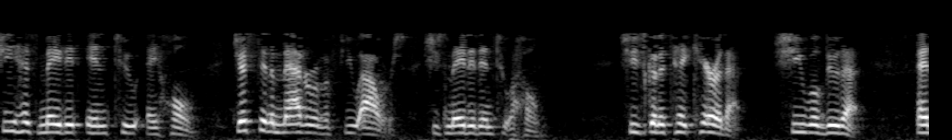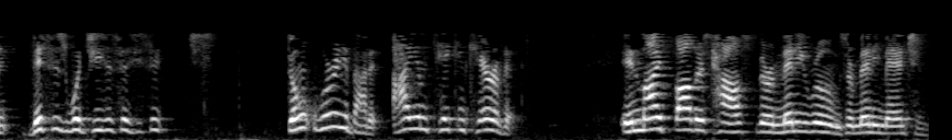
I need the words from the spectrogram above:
She has made it into a home. Just in a matter of a few hours, she's made it into a home. She's going to take care of that. She will do that. And this is what Jesus says. He said, don't worry about it. I am taking care of it. In my Father's house, there are many rooms or many mansions.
